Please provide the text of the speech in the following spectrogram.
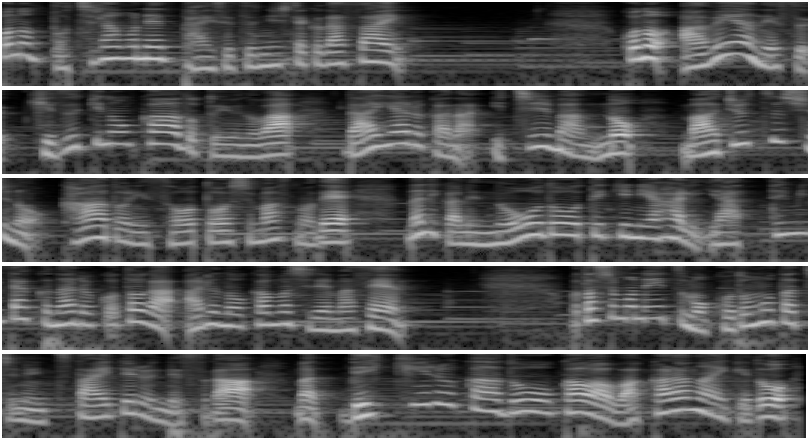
このどちらもね、大切にしてください。このアウェアネス、気づきのカードというのは、ダイアルカナ1番の魔術師のカードに相当しますので、何かね、能動的にやはりやってみたくなることがあるのかもしれません。私もね、いつも子供たちに伝えてるんですが、まあ、できるかどうかはわからないけど、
